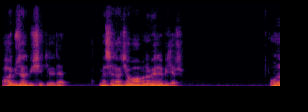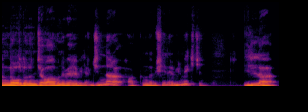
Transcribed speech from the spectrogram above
daha güzel bir şekilde mesela cevabını verebilir. Onun ne olduğunun cevabını verebilir. Cinler hakkında bir şeyleri bilmek için illa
